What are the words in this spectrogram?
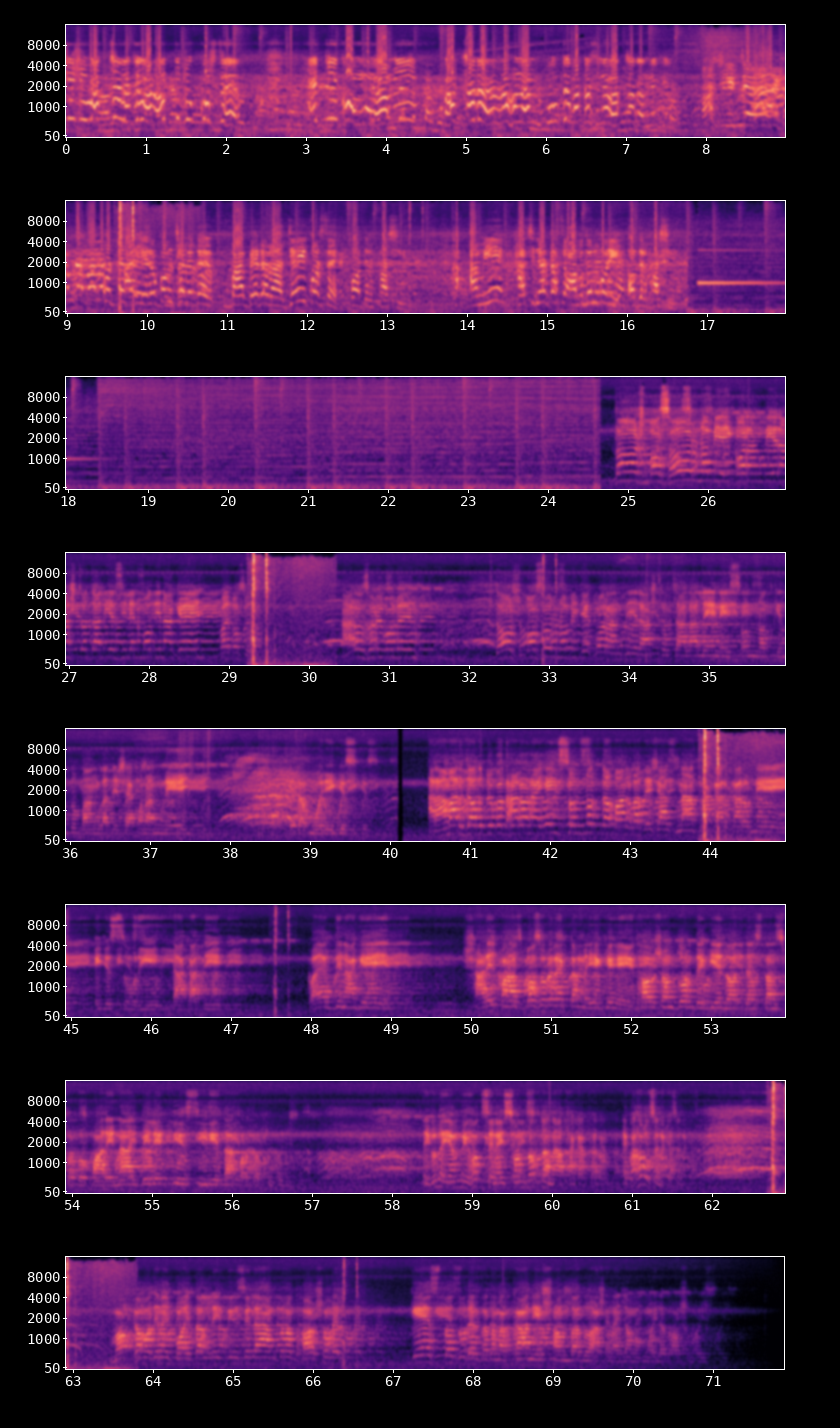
শিশু বাচ্চারা যে ওরা অতটুক করছে কি কম? আমি বাচ্চারা, এখন আমি বলতে পারতেছি না বাচ্চারা নাকি। এরকম ছেলেদের বা বেটারা যেই করছে, ওদের ফাঁসি। আমি হাসিনার কাছে আবেদন করি, ওদের ফাঁসি। দশ বছর নবী এই কোরআন দিয়ে রাষ্ট্র চালিয়েছিলেন মদিনাকে। আরও জোরে বলেন। দশ বছর নবী যে কোরআন দিয়ে রাষ্ট্র চালালেন, এই সন্ন্যত কিন্তু বাংলাদেশ এখন আর নেই। এটা মরে গেছে। আর আমার যতটুকু ধারণা, এই সন্ন্যতটা বাংলাদেশে আজ না থাকার কারণে এই যে চুরি, ডাকাতি, কয়েকদিন আগে সাড়ে পাঁচ বছরের একটা মেয়েকে ধর্ষণ করতে গিয়ে লজ্জাস্থান ছোট পারে নাই, বেলেট দিয়ে চিরে তারপর এগুলো এমনি হচ্ছে না, এই সন্ন্যতটা না থাকার কারণে। কথা বলছে না? মক্কা মদিনায় পঁয়তাল্লিশ দিন ছিলাম, কোন ধর্ষণের কেস তো দূরের কথা, আমার কানে সংবাদও আসে না যেমন মহিলা ধর্ষণ হয়েছে।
